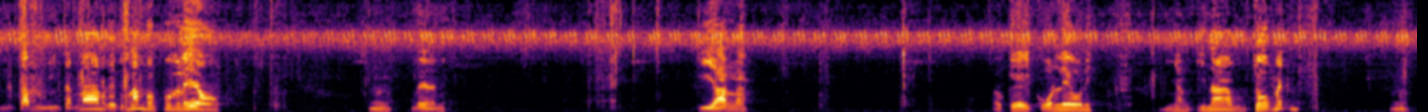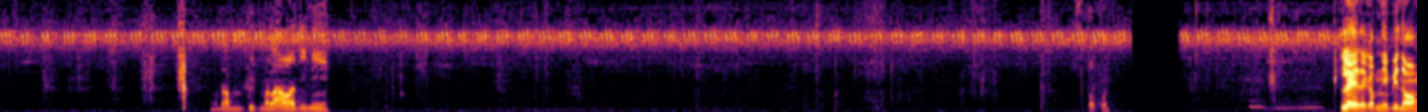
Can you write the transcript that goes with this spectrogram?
ยิงตำยิงจากหน้ามันก็ต้องลั่งกดปืนแล้ว อืมได้แล้วนี่กี่ยางนะโอเคโกนเร็วนี่ยังกินน้ำโจกเม็ดอืมเอาดำปิดมาแล้วอะทีนี้ตก่อนเล่นะครับนี่พี่น้อง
